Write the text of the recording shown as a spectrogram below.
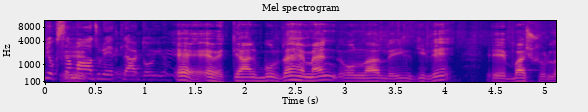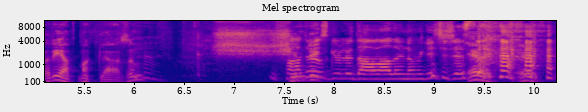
Yoksa ee, mağduriyetler doğuyor. E, evet yani burada hemen onlarla ilgili e, başvuruları yapmak lazım. Şimdi, İfade özgürlüğü davalarına mı geçeceğiz? Evet, evet.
